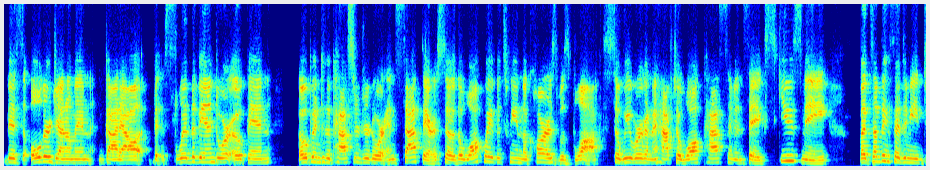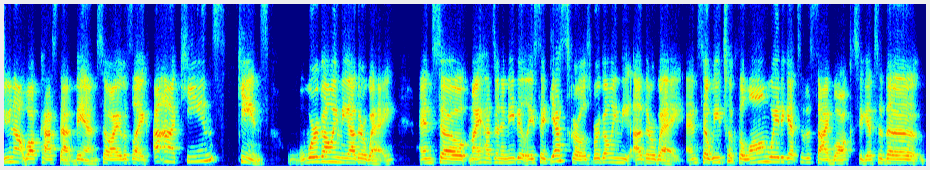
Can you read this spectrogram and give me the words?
this older gentleman got out, that slid the van door open, opened the passenger door and sat there. So the walkway between the cars was blocked. So we were going to have to walk past him and say, Excuse me. But something said to me, Do not walk past that van. So I was like, Uh uh-uh, uh Keynes, Keynes, we're going the other way. And so my husband immediately said, Yes, girls, we're going the other way. And so we took the long way to get to the sidewalk, to get to the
